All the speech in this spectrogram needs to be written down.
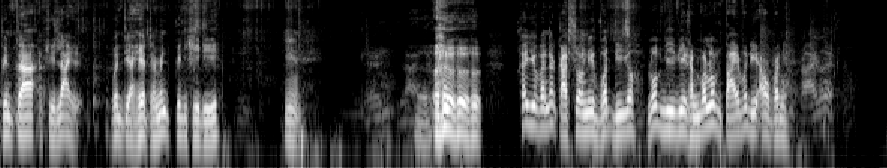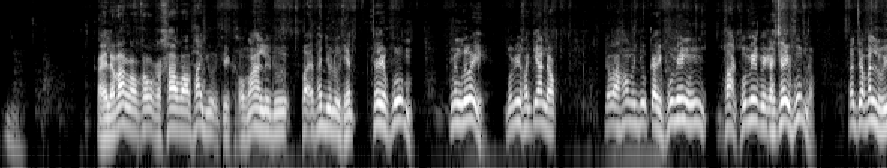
เป็นตาขี้ไล่เพิ่นจะเฮ็ดให้มันเป็นขี้ดี อืมใครอยู่บรรยากาศช่วงนี้บดดีอยู่ล้มวีวีขันบ่าล้มตายพอดีเอาไปนี่ตายเลยไก่ระวังเอาเขาก็ข่าวว่าพายุสิเข้ามาฤดูพาพายุลูกเห็ดใช่ภูมิเมืองเลย บ่มีคนเตียนดอก แต่ว่าเฮามันอยู่ไกลภูมิเมืองฝากภูมิเมืองไปก็ใช่ภูมิดอกแล้วจะมันหลุย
